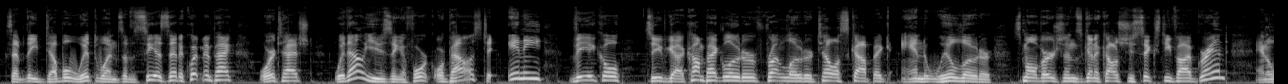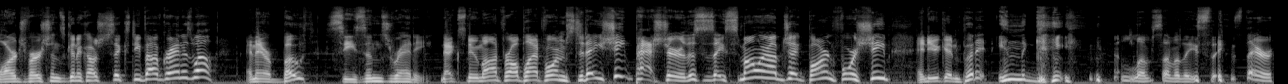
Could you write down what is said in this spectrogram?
except the double width ones of the CSZ equipment pack or attached without using a fork or pallets to any vehicle. So you've got compact loader, front loader, telescopic, and wheel loader. Small version's going to cost you 65 grand, and a large version's going to cost you 65 grand as well and they are both seasons ready. Next new mod for all platforms today, Sheep Pasture. This is a smaller object barn for sheep, and you can put it in the game. Love some of these things. They're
